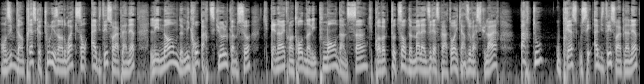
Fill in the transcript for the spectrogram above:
On dit que dans presque tous les endroits qui sont habités sur la planète, les normes de microparticules comme ça, qui pénètrent entre autres dans les poumons, dans le sang, qui provoquent toutes sortes de maladies respiratoires et cardiovasculaires, partout ou presque où c'est habité sur la planète,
